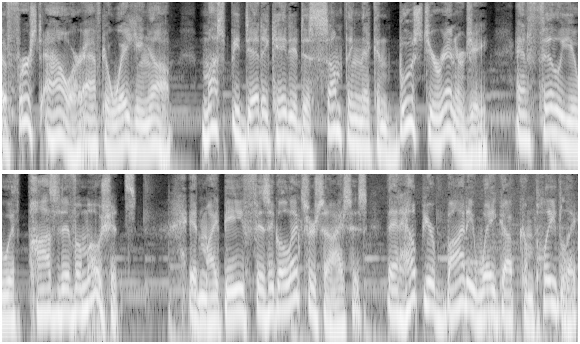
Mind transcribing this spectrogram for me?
The first hour after waking up must be dedicated to something that can boost your energy and fill you with positive emotions. It might be physical exercises that help your body wake up completely,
